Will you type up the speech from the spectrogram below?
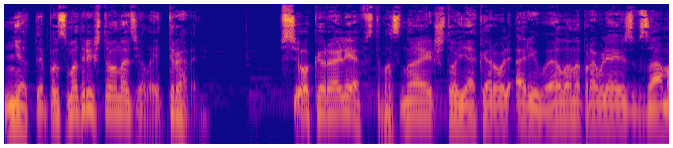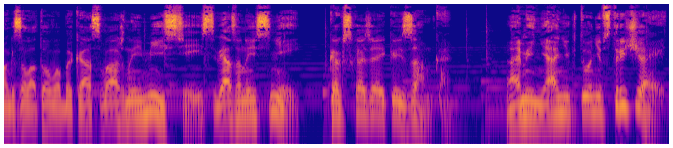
«Нет, ты посмотри, что она делает, Травин. Все королевство знает, что я, король Аривелла, направляюсь в замок Золотого Быка с важной миссией, связанной с ней, как с хозяйкой замка. А меня никто не встречает».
